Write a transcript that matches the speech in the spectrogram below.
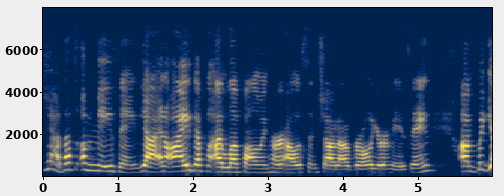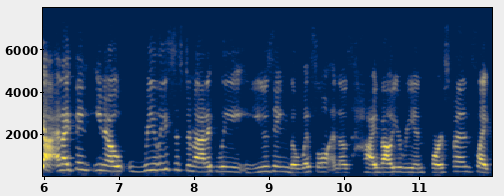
Yeah, that's amazing. Yeah, and I definitely I love following her. Allison, shout out, girl, you're amazing. Um, but yeah, and I think you know really systematically using the whistle and those high value reinforcements, like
